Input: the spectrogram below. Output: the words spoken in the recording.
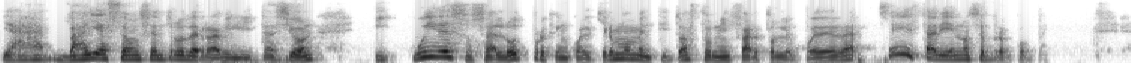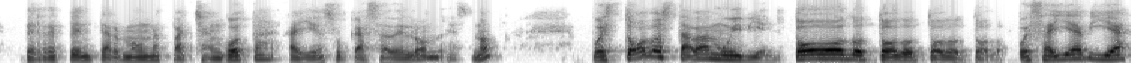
ya váyase a un centro de rehabilitación y cuide su salud porque en cualquier momentito hasta un infarto le puede dar. Sí, está bien, no se preocupe. De repente arma una pachangota ahí en su casa de Londres, ¿no? Pues todo estaba muy bien, todo, todo, todo, todo. Pues ahí había,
